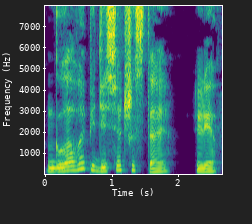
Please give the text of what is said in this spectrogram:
Глава 56. Лев.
